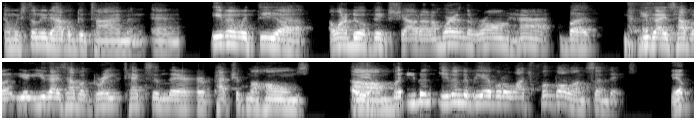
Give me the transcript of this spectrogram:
and we still need to have a good time. And and even with the, uh, I want to do a big shout out. I'm wearing the wrong hat, but you guys have a you, you guys have a great Texan there, Patrick Mahomes. Oh, yeah. Um, but even even to be able to watch football on Sundays. Yep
